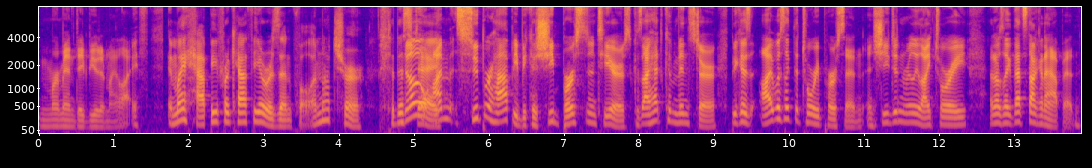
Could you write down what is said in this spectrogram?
Merman debuted in my life. Am I happy for Kathy or resentful? I'm not sure. To this no, day. I'm super happy because she burst into tears because I had convinced her because I was like the Tori person and she didn't really like Tori and I was like that's not gonna happen.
